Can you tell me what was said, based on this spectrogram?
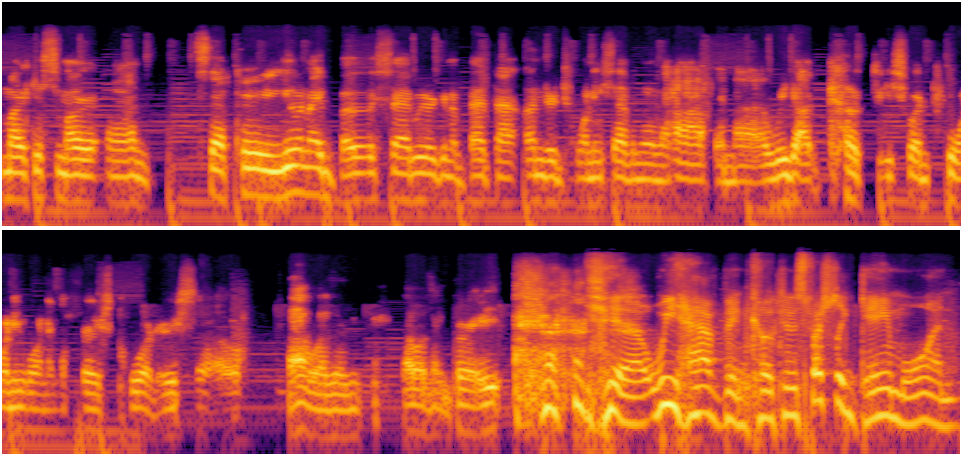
Marcus Smart and Steph Curry. You and I both said we were going to bet that under 27 and a half, and uh, we got cooked. He scored 21 in the first quarter, so that wasn't that wasn't great. yeah, we have been cooked, and especially game one.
